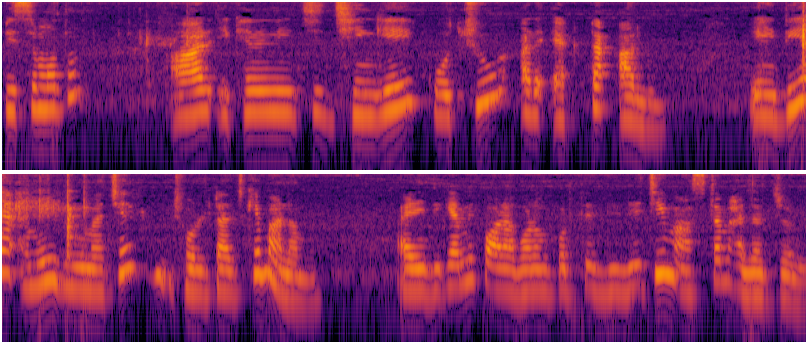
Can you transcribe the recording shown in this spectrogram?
পিসের মতো। আর এখানে নিয়েছি ঝিঙে, কচু আর একটা আলু। এই দিয়ে আমি রুই মাছের ঝোলটা আজকে বানাবো। আর এদিকে আমি কড়া গরম করতে দিয়ে দিয়েছি মাছটা ভাজার জন্য।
